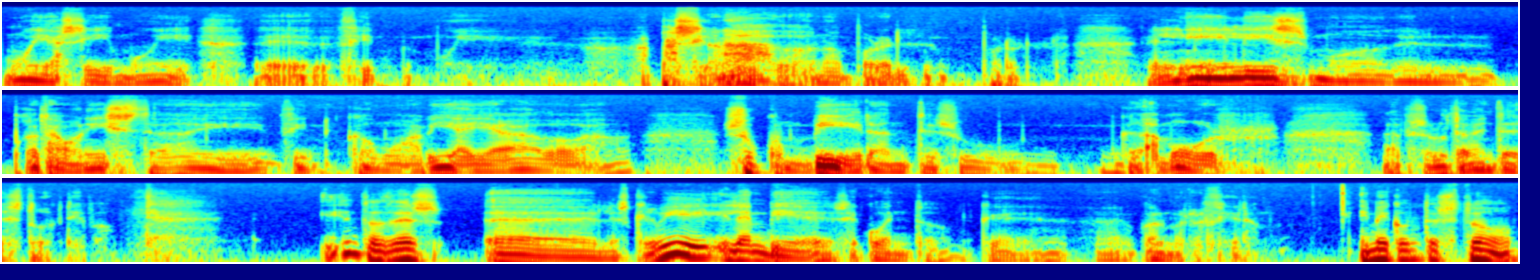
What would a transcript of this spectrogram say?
muy así, muy, eh, muy apasionado ¿no? por, el, por el nihilismo del protagonista y, en fin, cómo había llegado a sucumbir ante su glamour absolutamente destructivo. Y entonces eh, le escribí y le envié ese cuento que, al cual me refiero. Y me contestó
